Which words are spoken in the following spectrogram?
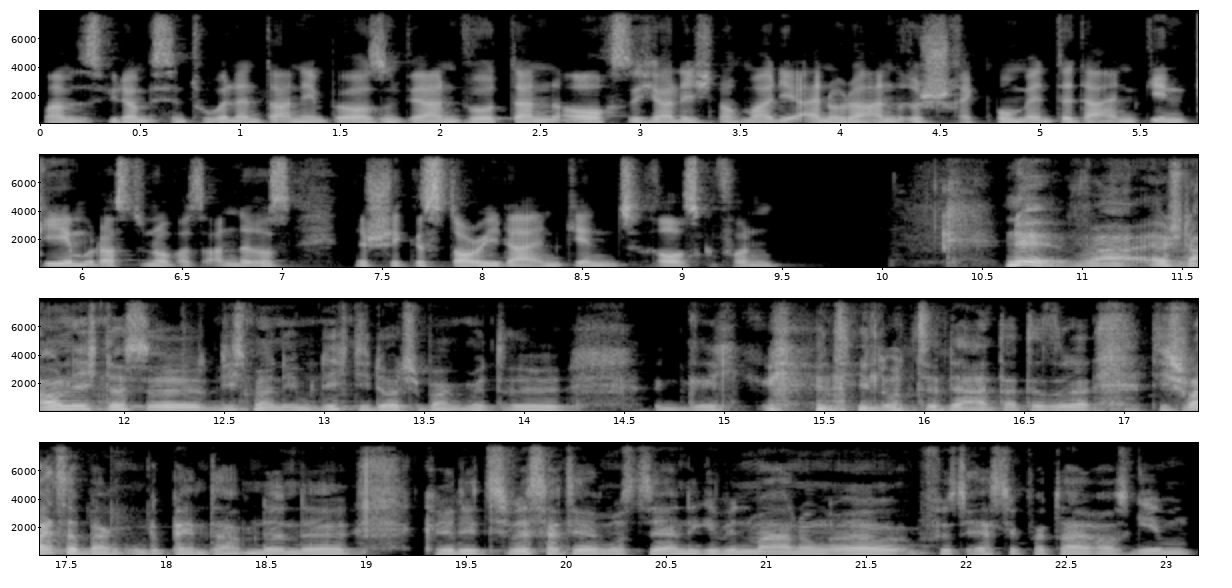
mal es wieder ein bisschen turbulenter an den Börsen werden wird, dann auch sicherlich nochmal die ein oder andere Schreckmomente dahingehend geben. Oder hast du noch was anderes, eine schicke Story dahingehend rausgefunden? Nö, war erstaunlich, dass äh, diesmal eben nicht die Deutsche Bank mit äh, die Lunte in der Hand hatte, sondern die Schweizer Banken gepennt haben. Ne? Und, äh, Credit Suisse hat ja, musste ja eine Gewinnmahnung äh, fürs erste Quartal rausgeben.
